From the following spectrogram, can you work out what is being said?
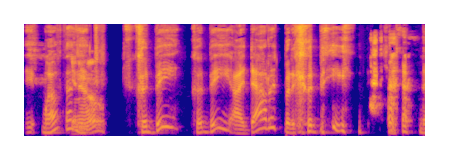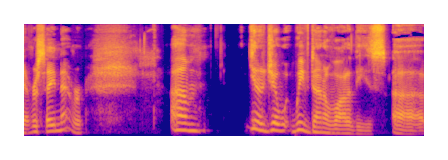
It, well, that you know? could be, could be. I doubt it, but it could be. never say never. Um, you know, Joe, we've done a lot of these uh,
